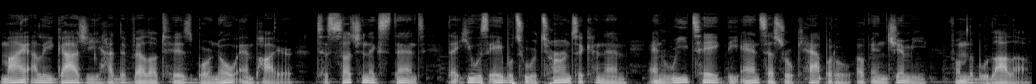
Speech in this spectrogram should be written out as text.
Mai Ali Gaji had developed his Borno Empire to such an extent that he was able to return to Kanem and retake the ancestral capital of Njimi from the Bulala.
